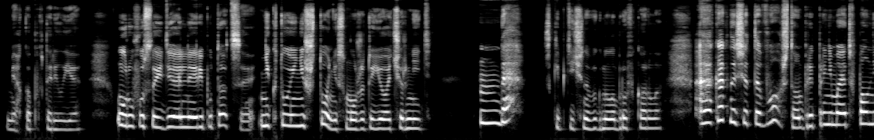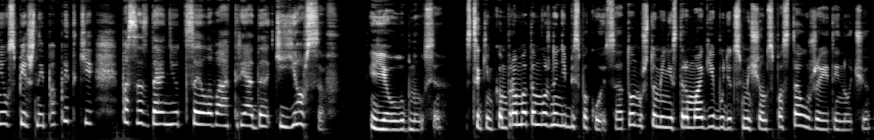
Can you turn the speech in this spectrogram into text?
— мягко повторил я. У Руфуса идеальная репутация, никто и ничто не сможет ее очернить. «Да?» — скептично выгнула бровь Карла. «А как насчет того, что он предпринимает вполне успешные попытки по созданию целого отряда киорсов?» Я улыбнулся. С таким компроматом можно не беспокоиться о том, что министр магии будет смещен с поста уже этой ночью.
